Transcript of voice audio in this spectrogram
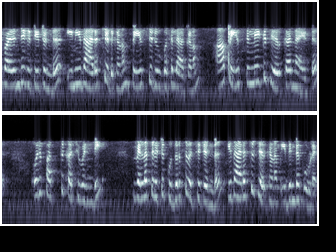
പൊടി വഴണ്ടി കിട്ടിയിട്ടുണ്ട്. ഇനി ഇത് അരച്ചെടുക്കണം പേസ്റ്റ് രൂപത്തിലാക്കണം. ആ പേസ്റ്റിലേക്ക് ചേർക്കാനായിട്ട് ഒരു പത്ത് കശുവണ്ടി വെള്ളത്തിലിട്ട് കുതിർത്ത് വെച്ചിട്ടുണ്ട്. ഇത് അരച്ചു ചേർക്കണം ഇതിന്റെ കൂടെ.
